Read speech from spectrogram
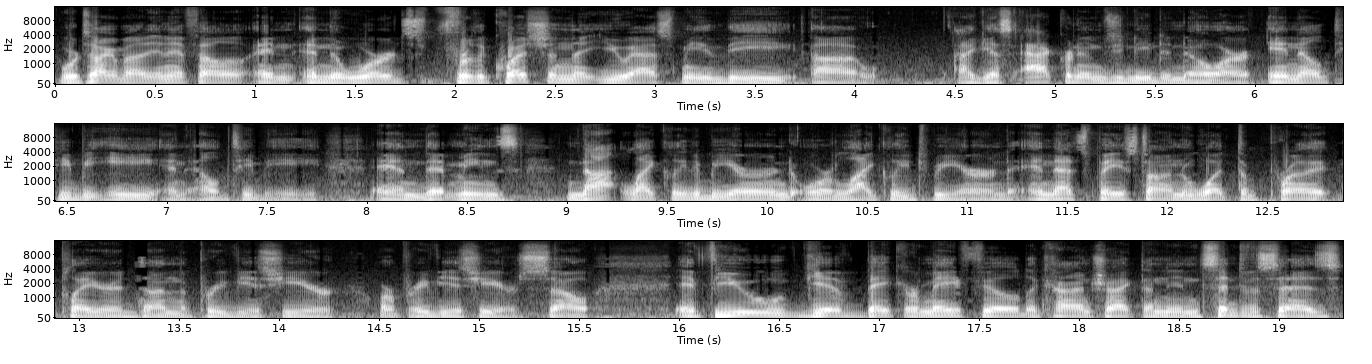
we're talking about NFL, and, and the words for the question that you asked me, the uh, I guess acronyms you need to know are NLTBE and LTBE, and that means not likely to be earned or likely to be earned, and that's based on what the pla- player had done the previous year or previous years. So if you give Baker Mayfield a contract and the incentive says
